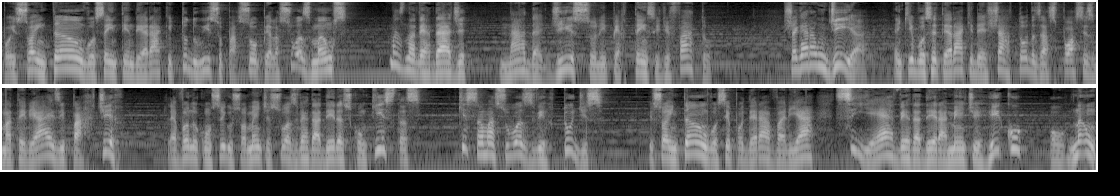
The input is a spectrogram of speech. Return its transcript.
Pois só então você entenderá que tudo isso passou pelas suas mãos, mas na verdade nada disso lhe pertence de fato. Chegará um dia em que você terá que deixar todas as posses materiais e partir, levando consigo somente suas verdadeiras conquistas, que são as suas virtudes e só então você poderá avaliar se é verdadeiramente rico ou não.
